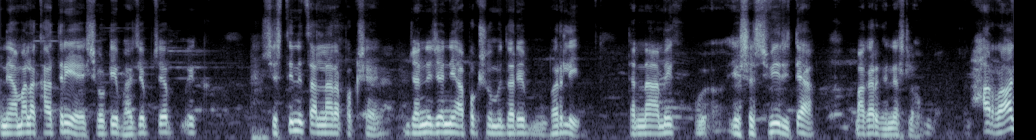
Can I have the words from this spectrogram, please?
आणि आम्हाला खात्री आहे शेवटी भाजपचे एक शिस्तीने चालणारा पक्ष आहे. ज्यांनी ज्यांनी अपक्ष उमेदवारी भरली त्यांना आम्ही यशस्वीरित्या माघार घेण्यास लावू. हा राग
